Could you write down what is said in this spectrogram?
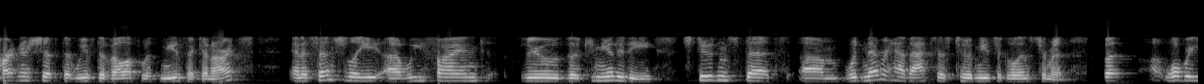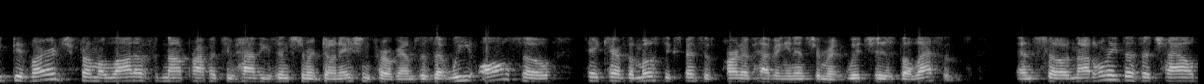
partnership that we've developed with Music and Arts. And essentially, uh, we find through the community students that um, would never have access to a musical instrument. But uh, what we diverge from a lot of nonprofits who have these instrument donation programs is that we also take care of the most expensive part of having an instrument, which is the lessons. And so not only does a child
